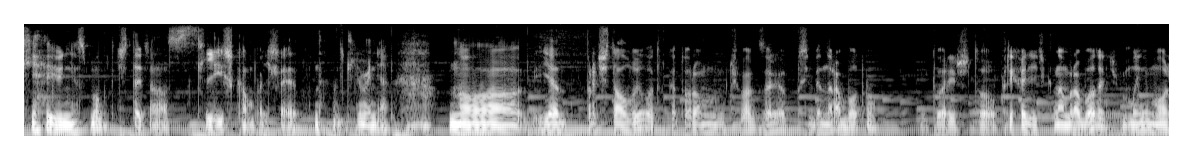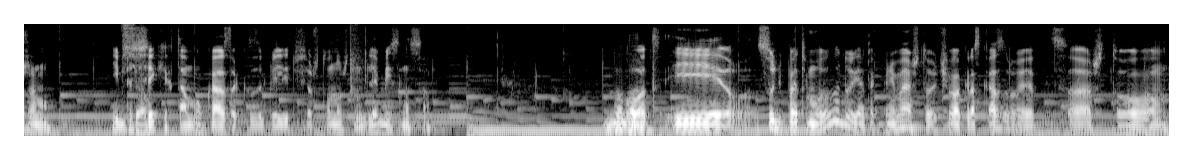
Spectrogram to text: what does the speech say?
Я ее не смог дочитать, она слишком большая для меня. Но я прочитал вывод, в котором чувак зовет к себе на работу и говорит, что приходите к нам работать, мы можем и без все. всяких там указок запилить все, что нужно для бизнеса. Ну вот. Да. И судя по этому выводу, я так понимаю, что чувак рассказывает, э, что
